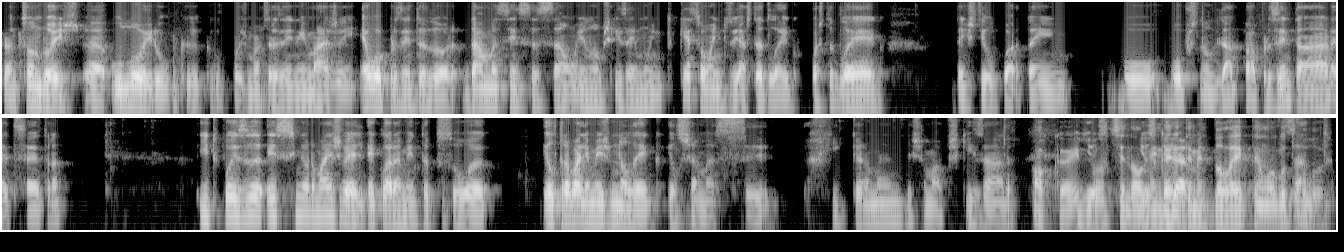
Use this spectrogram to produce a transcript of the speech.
Portanto, são dois. Ah, o loiro, que, que depois mostras aí na imagem, é o apresentador. Dá uma sensação, eu não pesquisei muito, que é só um entusiasta de Lego. Gosta de Lego, tem estilo, tem boa, boa personalidade para apresentar, etc. E depois ah, esse senhor mais velho é claramente a pessoa. Ele trabalha mesmo na Lego. Ele chama-se Rickerman, deixa-me lá pesquisar. Ok, E eu- pronto, sendo eu alguém se calhar- diretamente da LEG tem logo outro Exato. valor.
